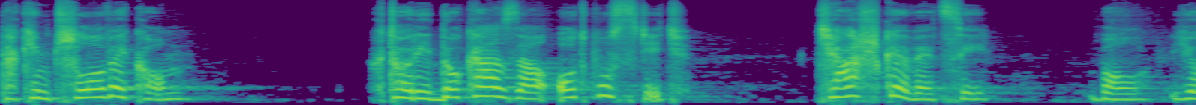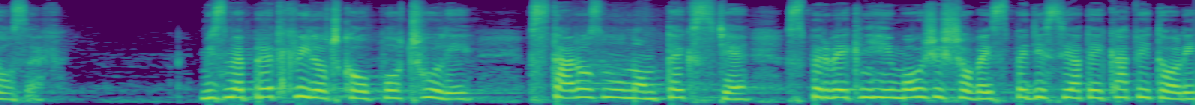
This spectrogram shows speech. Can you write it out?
Takým človekom, ktorý dokázal odpustiť ťažké veci, bol Jozef. My sme pred chvíľočkou počuli v starozmluvnom texte z prvej knihy Mojžišovej z 50. kapitoly,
